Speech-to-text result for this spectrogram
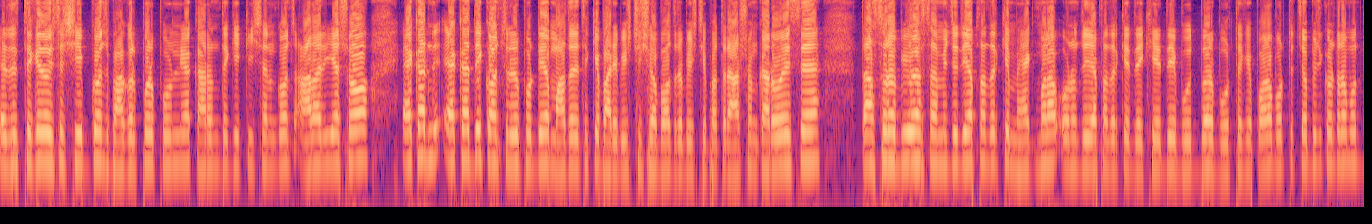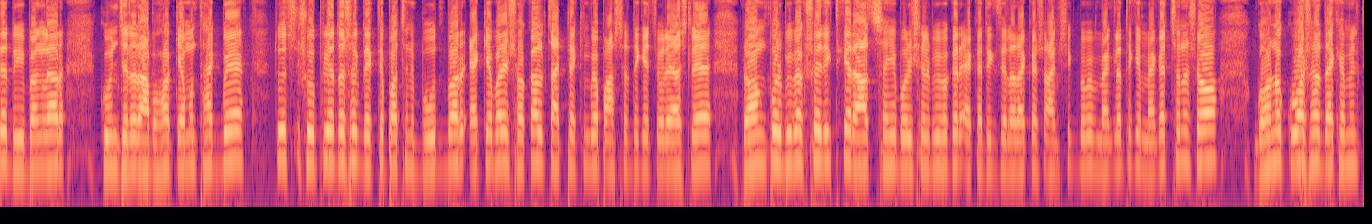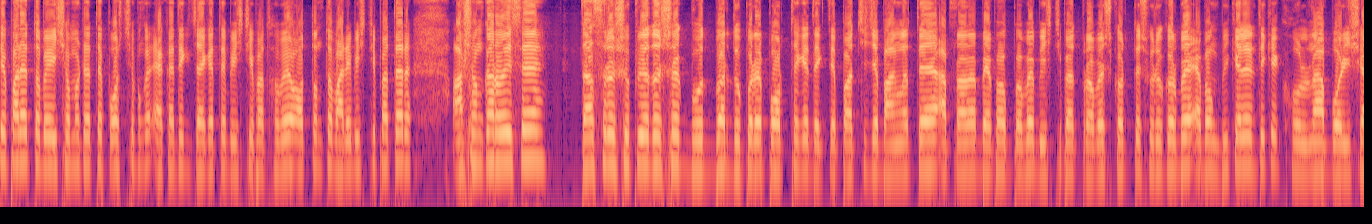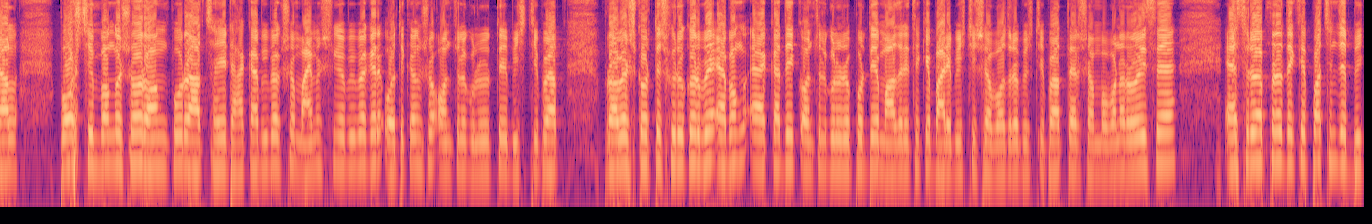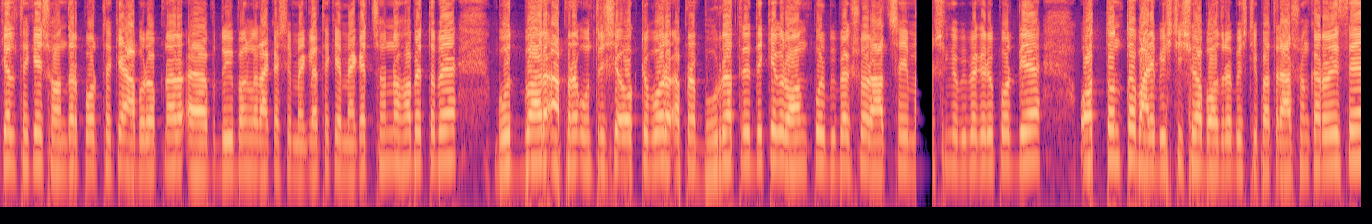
এদিক থেকে রয়েছে শিবগঞ্জ, ভাগলপুর, পূর্ণিয়া কারণ থেকে কিষানগঞ্জ আড়ারিয়া সহ একাধিক অঞ্চলের উপর দিয়ে মাঝারি থেকে ভারী বৃষ্টি সহ বজ্র বৃষ্টিপাতের আশঙ্কা রয়েছে। তাছাড়া বিভার্স আমি যদি আপনাদেরকে মেঘমালা অনুযায়ী আপনাদেরকে দেখিয়ে দিই, বুধবার ভোর থেকে পরবর্তী চব্বিশ ঘণ্টার মধ্যে দুই বাংলার কোন জেলার আবহাওয়া কেমন থাকবে? তো সুপ্রিয় দর্শক, দেখতে পাচ্ছেন বুধবার একেবারে সকাল চারটা কিংবা পাঁচটার দিকে চলে আসলে রংপুর বিভাগ সহ দিক থেকে রাজশাহী, বরিশাল বিভাগের একাধিক জেলার আকাশ আংশিকভাবে মেঘলা থেকে মেঘাচ্ছন্ন সহ ঘন কুয়াশার দেখা মিলতে পারে। তবে এই সময়টাতে পশ্চিমবঙ্গের একাধিক জায়গাতে বৃষ্টিপাত হবে। অত্যন্ত ভারী বৃষ্টিপাতের আশঙ্কা রয়েছে। তাছাড়া সুপ্রিয় দর্শক, বুধবার দুপুরের পর থেকে দেখতে পাচ্ছি যে বাংলাতে আপনারা ব্যাপকভাবে বৃষ্টিপাত প্রবেশ করতে শুরু করবে এবং বিকেলের দিকে খুলনা, বরিশাল, পশ্চিমবঙ্গ সহ রংপুর, রাজশাহী, ঢাকা বিভাগ সহ ময়মনসিংহ বিভাগের অধিকাংশ অঞ্চলগুলোতে বৃষ্টিপাত প্রবেশ করতে শুরু করবে এবং একাধিক অঞ্চলগুলোর উপর দিয়ে মাঝারি থেকে ভারী বৃষ্টি সহ ভদ্র বৃষ্টিপাতের সম্ভাবনা রয়েছে। এছাড়াও আপনারা দেখতে পাচ্ছেন যে বিকেল থেকে সন্ধ্যার পর থেকে আবারও আপনার দুই বাংলার আকাশে মেঘলা থেকে মেঘাচ্ছন্ন হবে। তবে বুধবার আপনার উনত্রিশে অক্টোবর আপনার ভোর রাত্রের দিকে রংপুর বিভাগ সহ রাজশাহী ময়মনসিংহ বিভাগের উপর দিয়ে অত্যন্ত ভারী বৃষ্টি সহ বজ্র বৃষ্টিপাতের আশঙ্কা রয়েছে।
